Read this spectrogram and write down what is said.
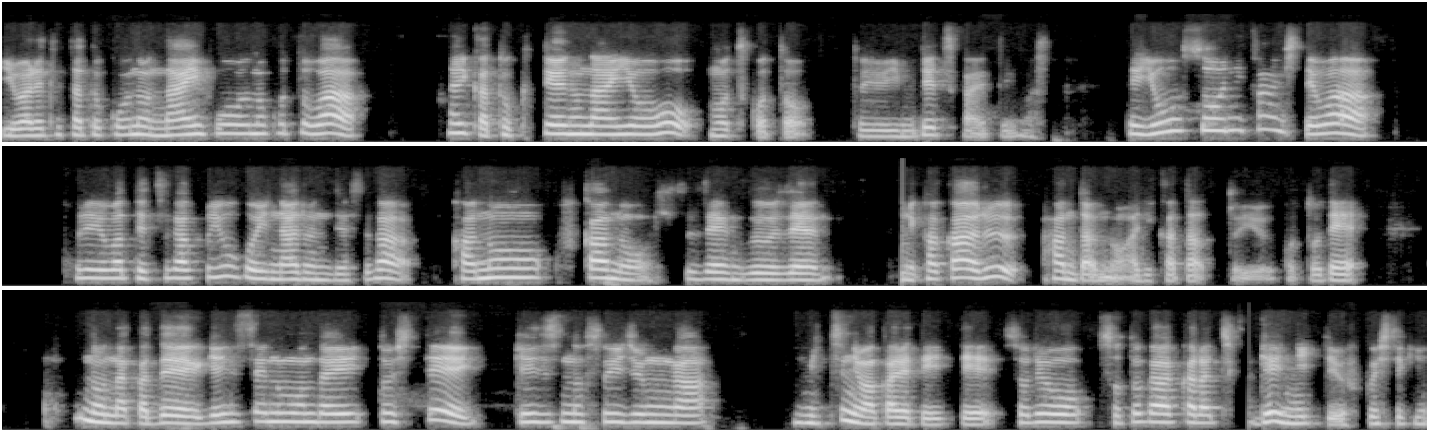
言われてたところの内包のことは、何か特定の内容を持つことという意味で使われています。で、様相に関しては、これは哲学用語になるんですが、可能、不可能、必然、偶然に関わる判断のあり方ということで、の中で現実性の問題として、芸術の水準が3つに分かれていて、それを外側から現にっていう副詞的に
